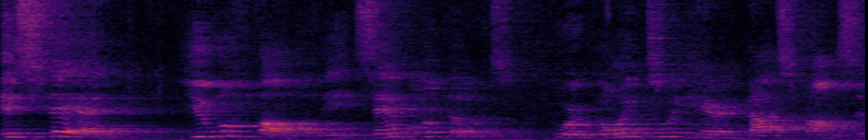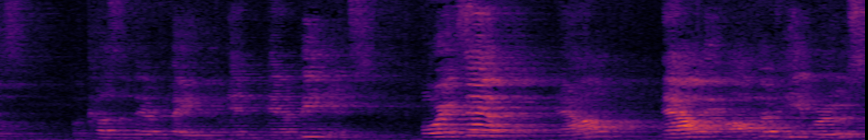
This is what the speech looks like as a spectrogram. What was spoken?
Instead, you will follow the example of those who are going to inherit God's promises because of their faith and, and obedience. For example, now, now the author of Hebrews,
